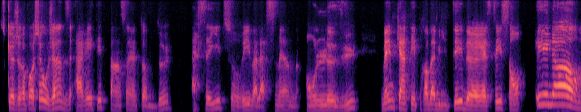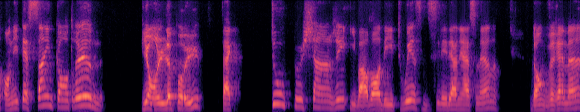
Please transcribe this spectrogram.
ce que je reprochais aux gens, arrêtez de penser à un top 2, essayez de survivre à la semaine. On l'a vu, même quand tes probabilités de rester sont énormes. On était cinq contre une, puis on ne l'a pas eu. Fait tout peut changer. Il va y avoir des twists d'ici les dernières semaines. Donc, vraiment,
